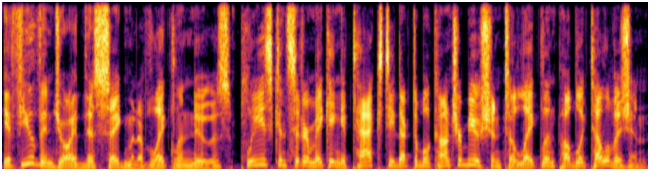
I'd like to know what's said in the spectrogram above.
If you've enjoyed this segment of Lakeland News, please consider making a tax-deductible contribution to Lakeland Public Television.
